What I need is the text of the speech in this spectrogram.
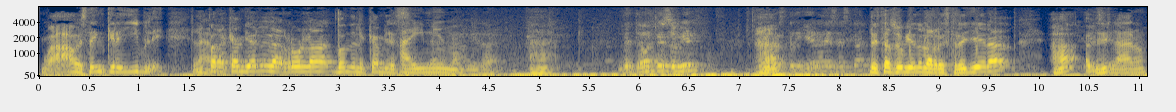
Wow, está increíble. Claro. Y para cambiarle la rola, ¿dónde le cambias? Ahí mismo. Ah, mira. Ajá. ¿Le tengo que subir? Ajá. ¿La estrellera es esta? Le está subiendo la restrellera. Ajá. sí. Claro.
